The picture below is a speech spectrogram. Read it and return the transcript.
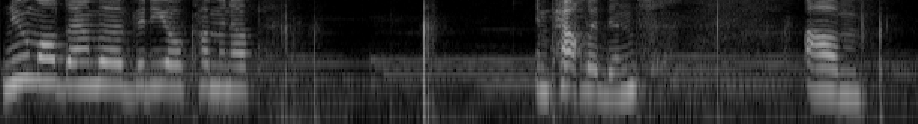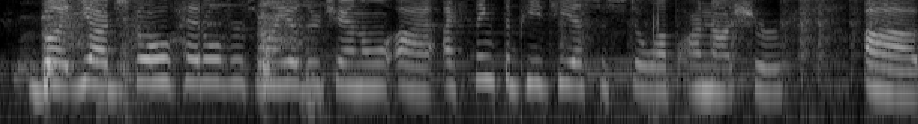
new Mal'Damba video coming up in Paladins. Um, but yeah, just go head over to my other channel. Uh, I think the PTS is still up. I'm not sure. Uh,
